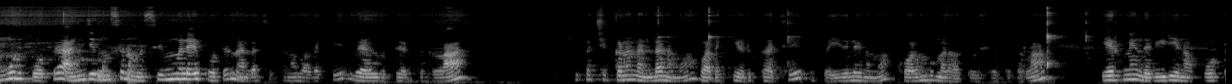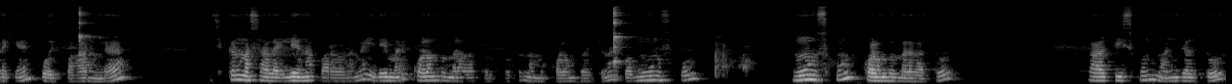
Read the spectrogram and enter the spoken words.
மூடி போட்டு அஞ்சு நிமிஷம் நம்ம சிம்மிலே போட்டு நல்லா சிக்கனை வதக்கி வேக விட்டு எடுத்துக்கலாம். இப்போ சிக்கனை நல்லா நம்ம வதக்கி எடுத்தாச்சு. இப்போ இதில் நம்ம குழம்பு மிளகாத்தூள் சேர்த்துக்கலாம். ஏற்கனவே இந்த வீடியோ நான் போட்டிருக்கேன். போய் பாருங்கள் சிக்கன் மசாலா இல்லைன்னா பரவாயில்லைங்க. இதே மாதிரி குழம்பு மிளகாத்தூள் போட்டு நம்ம குழம்பு வைக்கலாம். இப்போ மூணு ஸ்பூன் மூணு ஸ்பூன் குழம்பு மிளகாத்தூள் கால் டீஸ்பூன் மஞ்சள் தூள்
